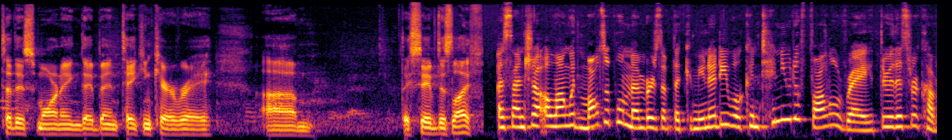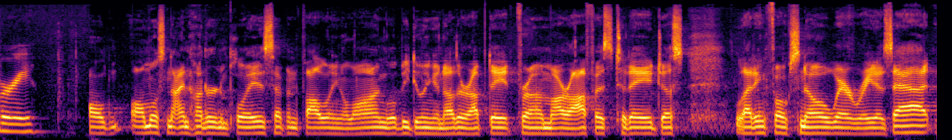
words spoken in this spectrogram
to this morning, they've been taking care of Ray. Um, they saved his life. Essentia, along with multiple members of the community, will continue to follow Ray through this recovery. All, almost 900 employees have been following along. We'll be doing another update from our office today, just letting folks know where Ray is at,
